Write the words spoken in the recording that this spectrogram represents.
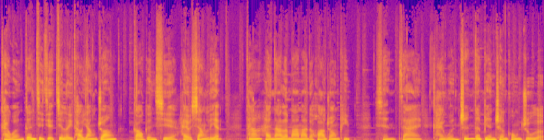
凯文跟姐姐借了一套洋装、高跟鞋，还有项链。他还拿了妈妈的化妆品。现在凯文真的变成公主了。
